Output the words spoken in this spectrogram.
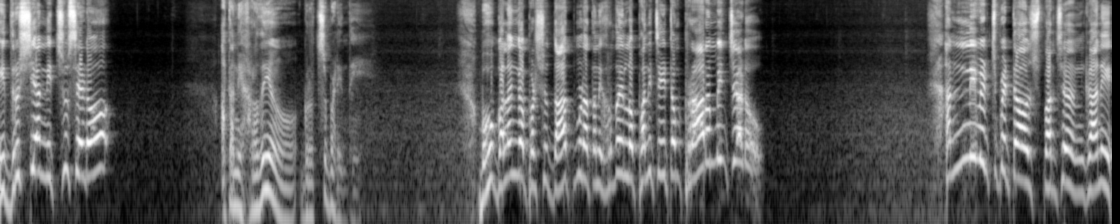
ఈ దృశ్యాన్ని చూశాడో అతని హృదయం గుర్చబడింది. బహుబలంగా పరిశుద్ధాత్ముడు అతని హృదయంలో పనిచేయటం ప్రారంభించాడు. అన్నీ విడిచిపెట్టావు స్పర్శన్ కానీ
